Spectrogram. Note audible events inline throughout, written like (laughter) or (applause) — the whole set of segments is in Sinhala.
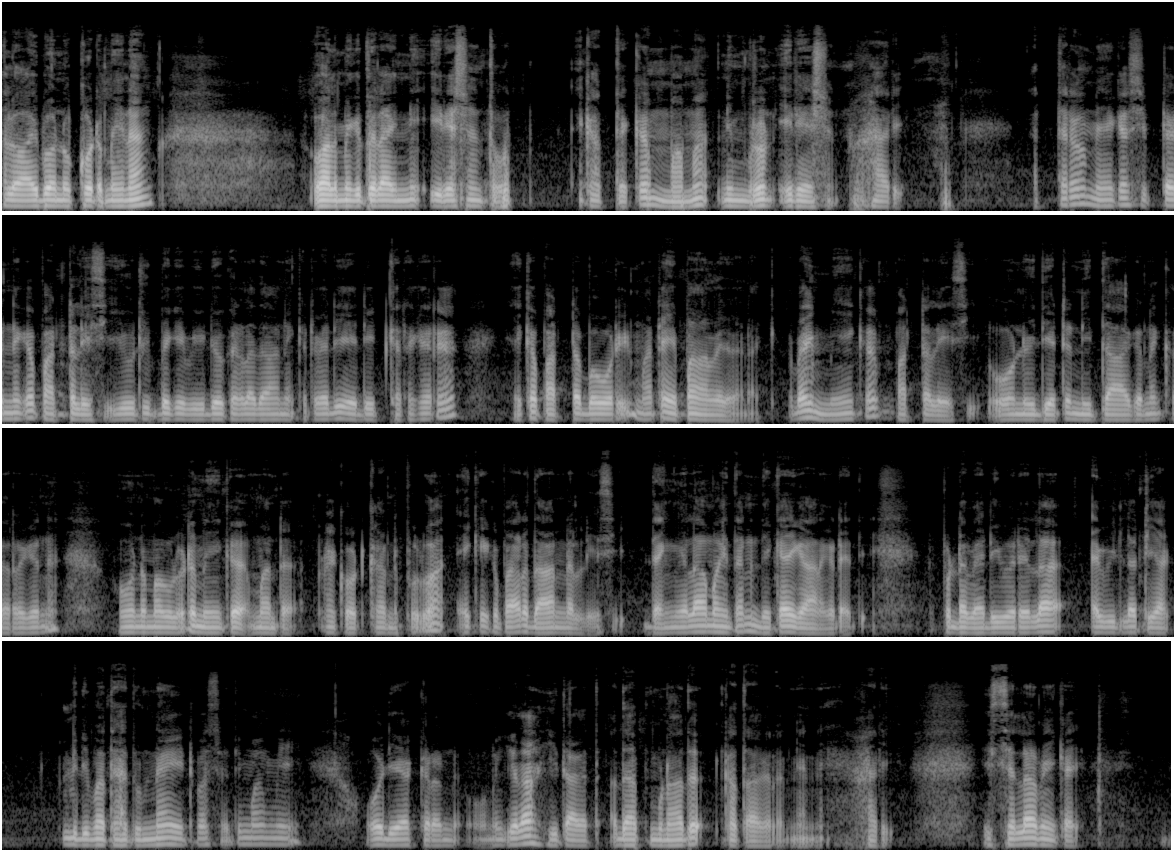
හලෝ අයිබෝන් ඔක්කොට මේ නම් වල මේක තුලා ඉන්න ඉරේෂන් තෝත් එකත් එක. මම නිම්රුන් ඉරේෂන් හරි. ඇත්තරව මේක සිිප්ටන් එක පට්ට ලෙසි YouTube එක වීඩියෝ කරලා දාන එකට වැඩි එඩිට් කර කර එක පට්ට බෝරින් මට එපාවෙල වැඩක්. බැයි මේක පට්ට ලේසි ඕන විදියට නිතාගන කරගෙන ඕන මගුලට මේක මට රෙකෝඩ් කරන්න පුළුව එක එක පාර දාන්න ලේසි. දැන් වෙලා මහිතන දෙකයි ගානකට ඇති. පොඩ වැඩිවරලා ඇවිල්ල ටියක් නිදිමත හැතුන්න ඊට පස් ඇතිම මේ ඕඩියක් කරන්න ඕන කියලා හිතාගත් අද අප මොනාද කතා කරන්න යන්නේ? හරි. ඉස්සෙල්ලා මේකයි.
